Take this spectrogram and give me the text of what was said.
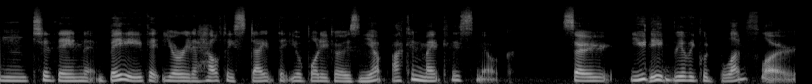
Mm. to then be that you're in a healthy state that your body goes, Yep, I can make this milk. So you need really good blood flow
